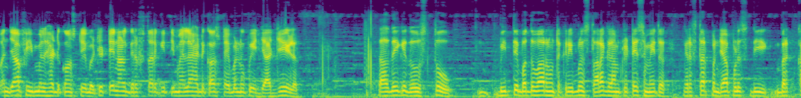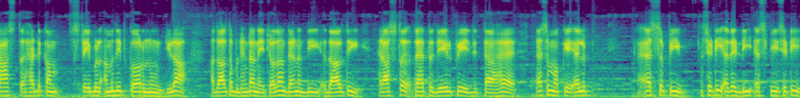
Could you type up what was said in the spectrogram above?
ਪੰਜਾਬ ਫੀਮੇਲ ਹੈੱਡ ਕਾਂਸਟੇਬਲ ਚਿੱਟੇ ਨਾਲ ਗ੍ਰਿਫਤਾਰ ਕੀਤੀ ਮਹਿਲਾ ਹੈੱਡ ਕਾਂਸਟੇਬਲ ਨੂੰ ਭੇਜਿਆ ਜੇਲ੍ਹ। ਦੱਸਦੇ ਕਿ ਦੋਸਤੋ ਬੀਤੇ ਬੁੱਧਵਾਰ ਨੂੰ ਤਕਰੀਬਨ 17 ਗ੍ਰਾਮ ਚਿੱਟੇ ਸਮੇਤ ਗ੍ਰਿਫਤਾਰ ਪੰਜਾਬ ਪੁਲਿਸ ਦੀ ਬਰਖਾਸਤ ਹੈੱਡ ਕਾਂਸਟੇਬਲ ਅਮਨਦੀਪ ਕੌਰ ਨੂੰ ਜ਼ਿਲ੍ਹਾ ਅਦਾਲਤ ਬਠਿੰਡਾ ਨੇ 14 ਦਿਨ ਦੀ ਅਦਾਲਤੀ ਹਿਰਾਸਤ ਤਹਿਤ ਜੇਲ੍ਹ ਭੇਜ ਦਿੱਤਾ ਹੈ। ਇਸ ਮੌਕੇ ਐਲ ਐਸਪੀ ਸਿਟੀ ਅਤੇ ਡੀਐਸਪੀ ਸਿਟੀ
